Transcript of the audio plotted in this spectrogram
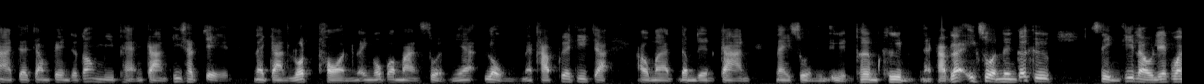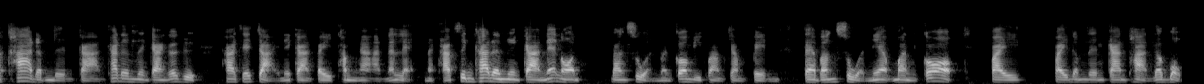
อาจจะจำเป็นจะต้องมีแผนการที่ชัดเจน ในการลดทอนงบประมาณส่วนนี้ลงนะครับเพื่อที่จะเอามาดำเนินการในส่วนอื่นๆ เพิ่มขึ้นนะครับ และอีกส่วนหนึ่งก็คือสิ่งที่เราเรียกว่าค่าดำเนินการ ค่าดำเนินการก็คือค่าใช้จ่ายในการไปทำงานนั่นแหละนะครับ ซึ่งค่าดำเนินการแน่นอนบางส่วนมันก็มีความจำเป็น แต่บางส่วนเนี่ยมันก็ไปไปดำเนินการผ่านระบบ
